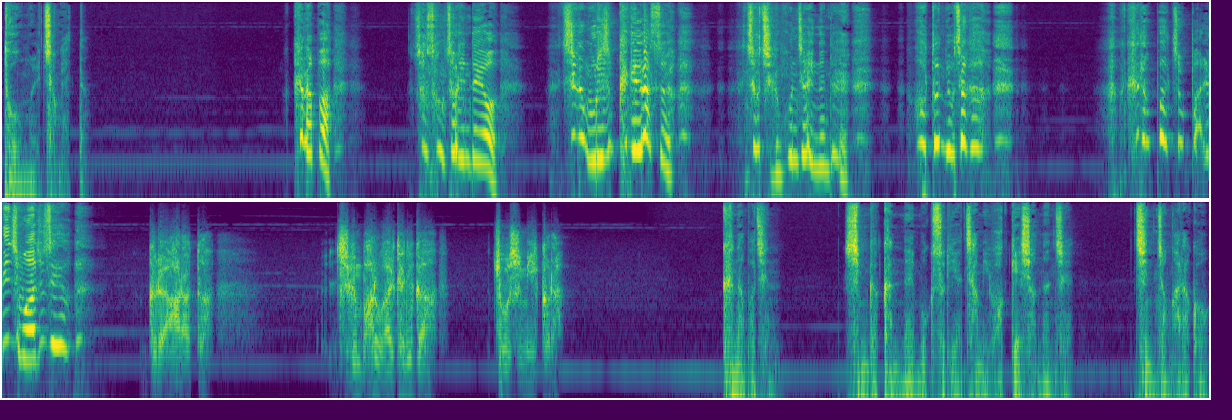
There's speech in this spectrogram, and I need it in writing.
도움을 청했다. 큰아빠, 저 성철인데요. 지금 우리 집 큰일 났어요. 저 지금 혼자 있는데 어떤 여자가 큰아빠 좀 빨리 좀 와주세요. 그래 알았다. 지금 바로 갈 테니까 조심히 있거라. 큰아버진 심각한 내 목소리에 잠이 확 깨셨는지 진정하라고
